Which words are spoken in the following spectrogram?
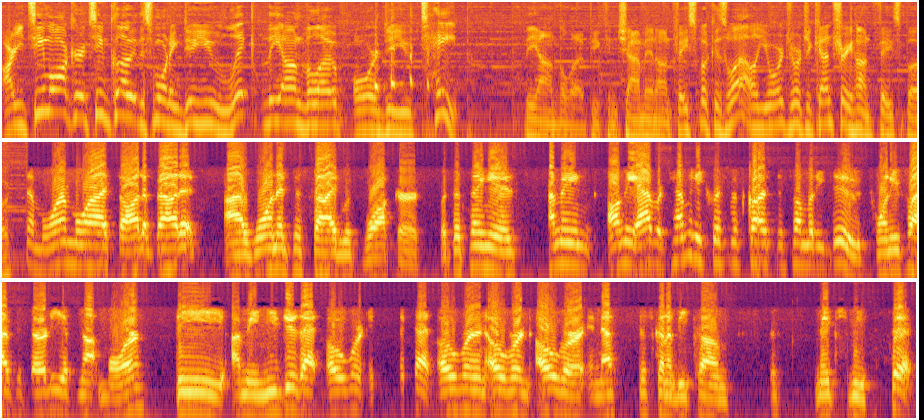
Are you Team Walker or Team Chloe this morning? Do you lick the envelope or do you tape the envelope? You can chime in on Facebook as well. Your Georgia Country on Facebook. The more and more I thought about it, I wanted to side with Walker. But the thing is, I mean, on the average, how many Christmas cards does somebody do? 25 to 30, if not more. The, I mean, you do that over, stick that over and over and over, and that's just going to become, just makes me sick.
